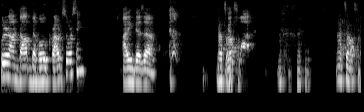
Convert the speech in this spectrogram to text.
put it on top the whole crowdsourcing. I think there's a that's awesome That's awesome.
